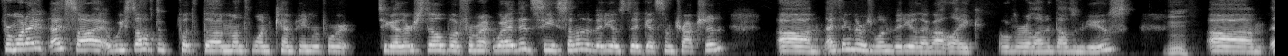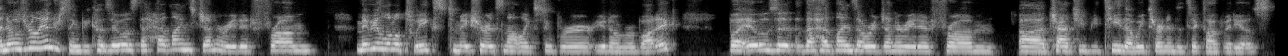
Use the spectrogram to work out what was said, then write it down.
from what I, I saw, we still have to put the month one campaign report together still. But from what I did see, some of the videos did get some traction. Um, I think there was one video that got like over 11,000 views. Mm. Um, and it was really interesting because it was the headlines generated from maybe a little tweaks to make sure it's not like super, you know, robotic. But it was uh, the headlines that were generated from uh, Chat GPT that we turned into TikTok videos.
